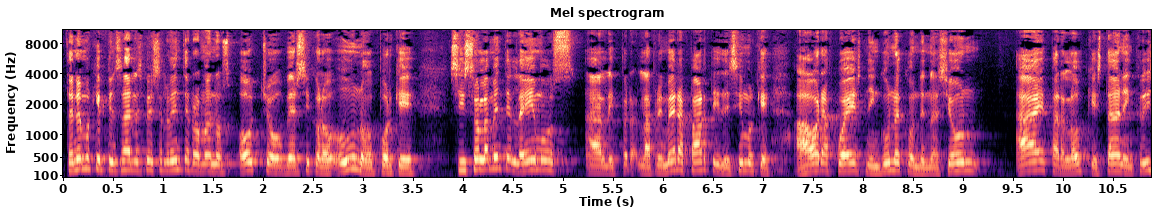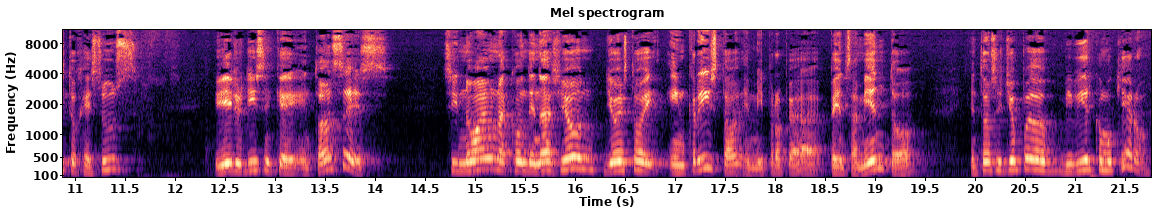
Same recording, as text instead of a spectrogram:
Tenemos que pensar especialmente en Romanos 8, versículo 1, porque si solamente leemos la primera parte y decimos que ahora pues ninguna condenación hay para los que están en Cristo Jesús, y ellos dicen que entonces, si no hay una condenación, yo estoy en Cristo, en mi propio pensamiento, entonces yo puedo vivir como quiero,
